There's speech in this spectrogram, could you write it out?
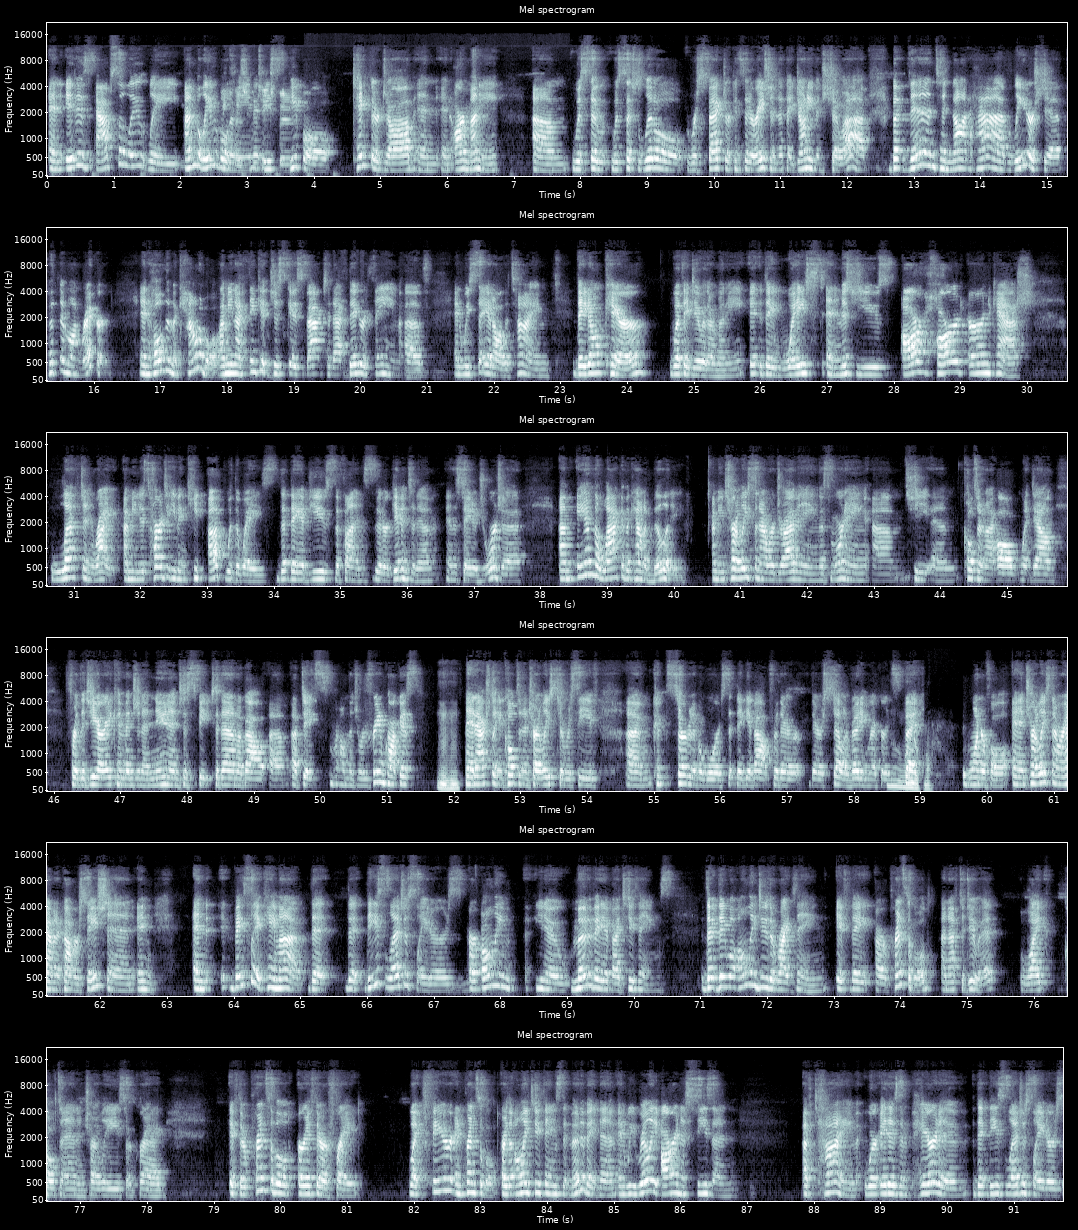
And it is absolutely unbelievable to me that these people take their job and and our money um, with so with such little respect or consideration that they don't even show up. But then to not have leadership put them on record and hold them accountable. I mean, I think it just goes back to that bigger theme of, and we say it all the time. They don't care what they do with our money. It, they waste and misuse our hard-earned cash left and right. I mean, it's hard to even keep up with the ways that they abuse the funds that are given to them in the state of Georgia um, and the lack of accountability. I mean, Charlice and I were driving this morning. Um, she and Colton and I all went down for the GRA convention in Newnan to speak to them about um, updates on the Georgia Freedom Caucus, Mm-hmm. and actually in Colton and Charlice to receive um, conservative awards that they give out for their their stellar voting records. Oh, but wonderful. Wonderful. And Charlice and I were having a conversation, and and basically it came up that that these legislators mm-hmm. are only you know motivated by two things that they will only do the right thing if they are principled enough to do it like colton and charlice or greg if they're principled or if they're afraid like fear and principle are the only two things that motivate them and we really are in a season of time where it is imperative that these legislators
